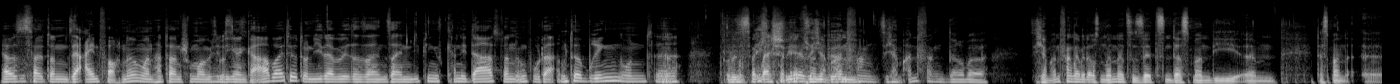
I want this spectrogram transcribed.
Ja, aber es ist halt dann sehr einfach, ne? Man hat dann schon mal mit den Dingern gearbeitet und jeder will dann seinen, seinen Lieblingskandidat dann irgendwo da unterbringen und äh, Ja. Und es ist echt schwer, sich am. Anfang, sich am Anfang darüber, sich am Anfang damit auseinanderzusetzen, dass man die, ähm, dass man, äh,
